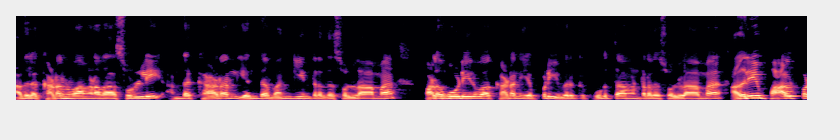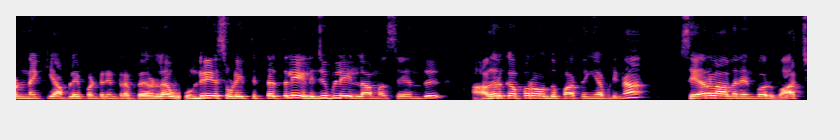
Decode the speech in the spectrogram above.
அதில் கடன் வாங்கினதா சொல்லி அந்த கடன் எந்த வங்கின்றதை சொல்லாமல் பல கோடி ரூபா கடன் எப்படி இவருக்கு கொடுத்தாங்கன்றதை சொல்லாமல் அதுலேயும் பால் பண்ணைக்கு அப்ளை பண்ணுறேன்ற பேரில் ஒன்றிய சுடைய திட்டத்திலே எலிஜிபிளே இல்லாமல் சேர்ந்து அதற்கப்புறம் வந்து பார்த்தீங்க அப்படின்னா சேரலாதன் என்பவர் வாட்ச்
